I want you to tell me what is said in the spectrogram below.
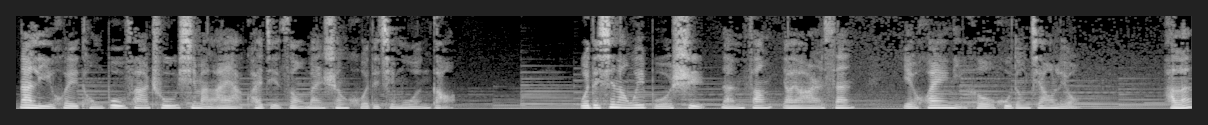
那里会同步发出喜马拉雅快节奏慢生活的节目文稿。我的新浪微博是南方幺幺二三，也欢迎你和我互动交流。好了，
